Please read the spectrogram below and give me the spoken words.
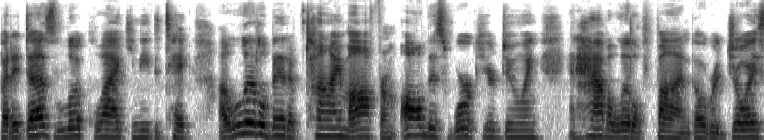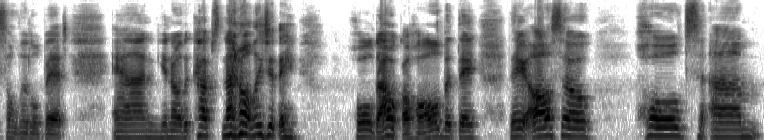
But it does look like you need to take a little bit of time off from all this work you're doing and have a little fun. Go rejoice a little bit. And, you know, the cup cups, not only do they hold alcohol, but they, they also hold um,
